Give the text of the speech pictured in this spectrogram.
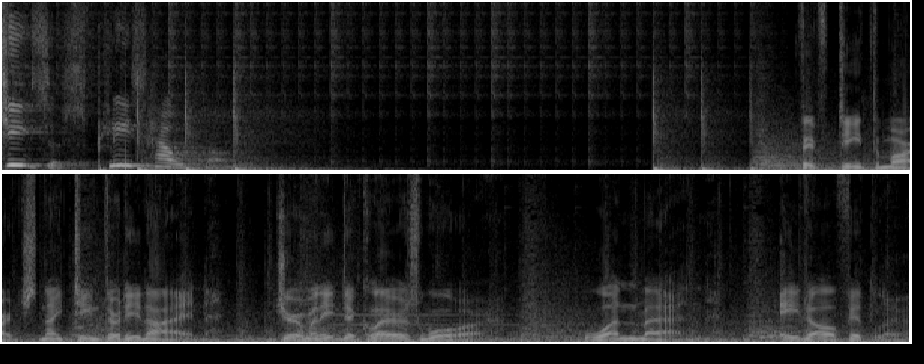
Jesus, please help us. 15th March 1939. Germany declares war. One man, Adolf Hitler,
